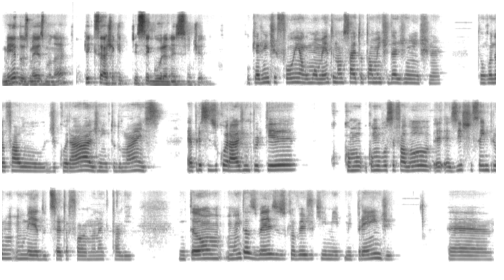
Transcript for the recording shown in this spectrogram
medos mesmo, né? O que, que você acha que te segura nesse sentido? O que a gente foi em algum momento não sai totalmente da gente, né? Então, quando eu falo de coragem e tudo mais, é preciso coragem porque, como, como você falou, existe sempre um, um medo, de certa forma, né, que tá ali. Então, muitas vezes o que eu vejo que me, me prende, é,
